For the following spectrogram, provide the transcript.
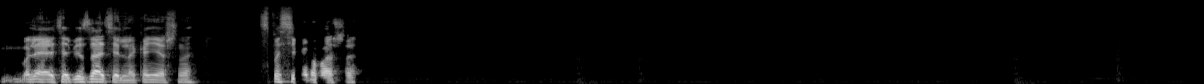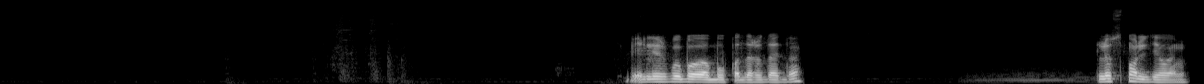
Блять, обязательно, конечно. Спасибо, папаша. Тебе лишь бы было бы подождать, да? Плюс ноль делаем.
